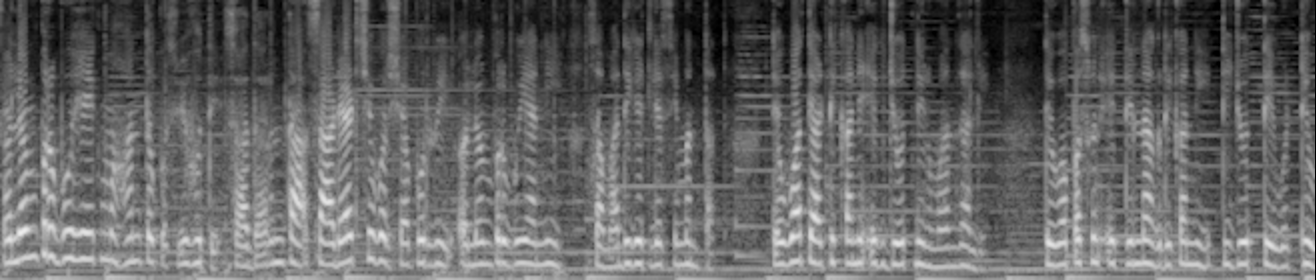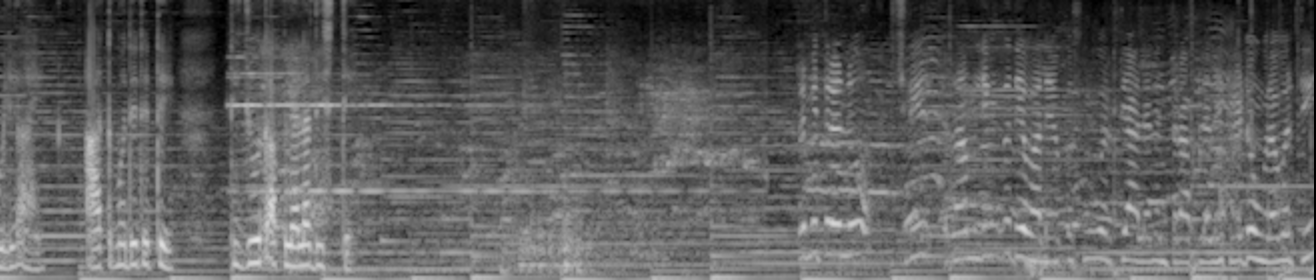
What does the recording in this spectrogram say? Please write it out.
अलम प्रभू हे एक महान तपस्वी होते. साधारणतः साडेआठशे वर्षापूर्वी अलम प्रभू यांनी समाधी घेतली असे म्हणतात. तेव्हा त्या ठिकाणी एक ज्योत निर्माण झाली. तेव्हापासून येथील नागरिकांनी ती ज्योत तेवत ठेवली आहे. आतमध्ये तेथे ती ज्योत आपल्याला दिसते. तर मित्रांनो श्री रामलिंग देवालयापासून वरती आल्यानंतर आपल्याला इकडे डोंगरावरती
